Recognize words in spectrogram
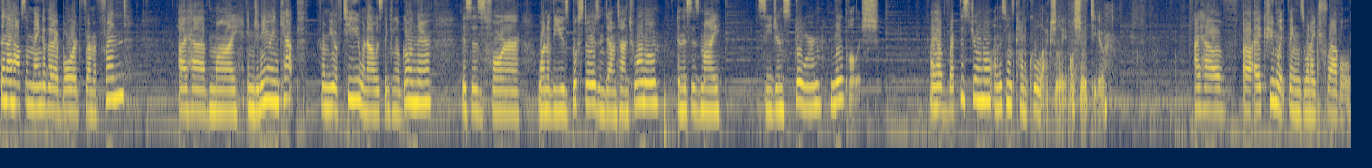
Then I have some manga that I borrowed from a friend. I have my engineering cap from U of T when I was thinking of going there. This is for one of the used bookstores in downtown Toronto. And this is my Siege and Storm nail polish. I have this journal, and this one's kind of cool actually. I'll show it to you. I have, uh, I accumulate things when I travel.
